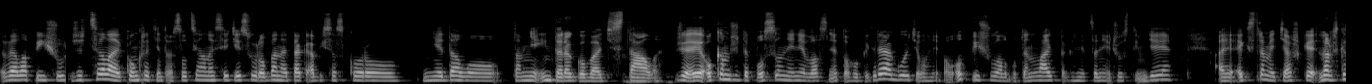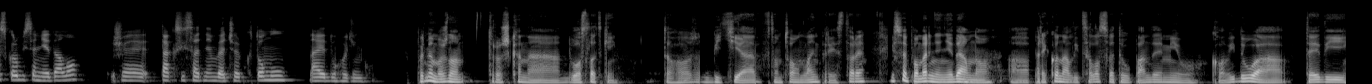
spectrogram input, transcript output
veľa píšu, že celé konkrétne teda sociálne siete sú robené tak, aby sa skoro nedalo tam neinteragovať stále. Že je okamžité posilnenie vlastne toho, keď reagujete, hneď vám odpíšu, alebo ten like, tak hneď sa niečo s tým deje. A je extrémne ťažké, napríklad skoro by sa nedalo, že tak si sadnem večer k tomu na jednu hodinku. Poďme možno troška na dôsledky toho bytia v tomto online priestore. My sme pomerne nedávno prekonali celosvetovú pandémiu covidu a vtedy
